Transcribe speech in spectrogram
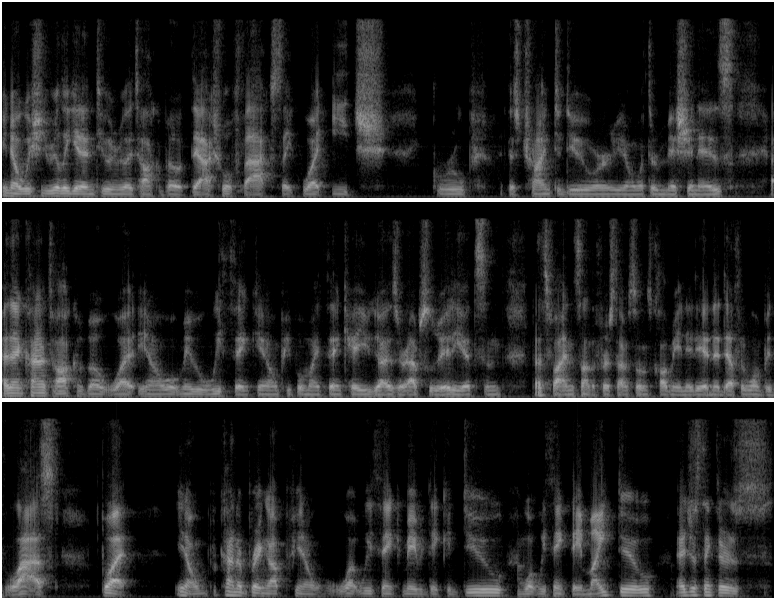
you know we should really get into and really talk about the actual facts, like what each group is trying to do or you know what their mission is and then kind of talk about what you know what maybe we think you know people might think hey you guys are absolute idiots and that's fine it's not the first time someone's called me an idiot and it definitely won't be the last but you know, kind of bring up, you know, what we think maybe they could do, what we think they might do. I just think there's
